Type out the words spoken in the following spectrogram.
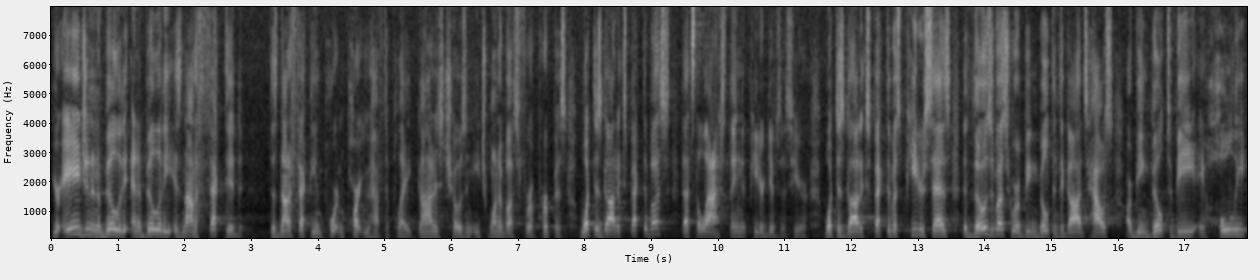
your age and ability, and ability is not affected, does not affect the important part you have to play. God has chosen each one of us for a purpose. What does God expect of us? That's the last thing that Peter gives us here. What does God expect of us? Peter says that those of us who are being built into God's house are being built to be a holy,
